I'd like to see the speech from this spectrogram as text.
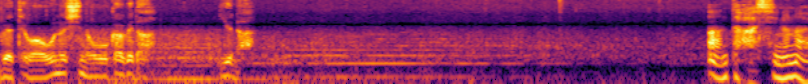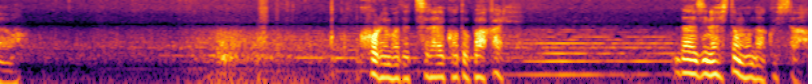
全てはお主のおかげだユナ。あんたは死ぬなよ。これまで辛いことばかり大事な人も亡くした。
